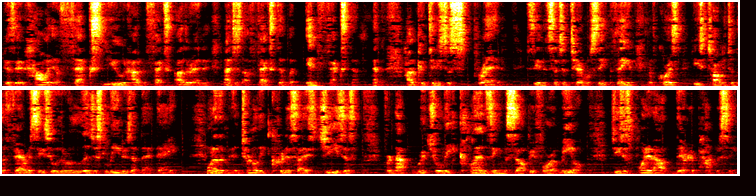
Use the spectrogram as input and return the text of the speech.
because it, how it affects you and how it affects other and it not just affects them but infects them. how it continues to spread. See, and it's such a terrible thing. And of course, he's talking to the Pharisees who were the religious leaders of that day. One of them internally criticized Jesus for not ritually cleansing himself before a meal. Jesus pointed out their hypocrisy.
